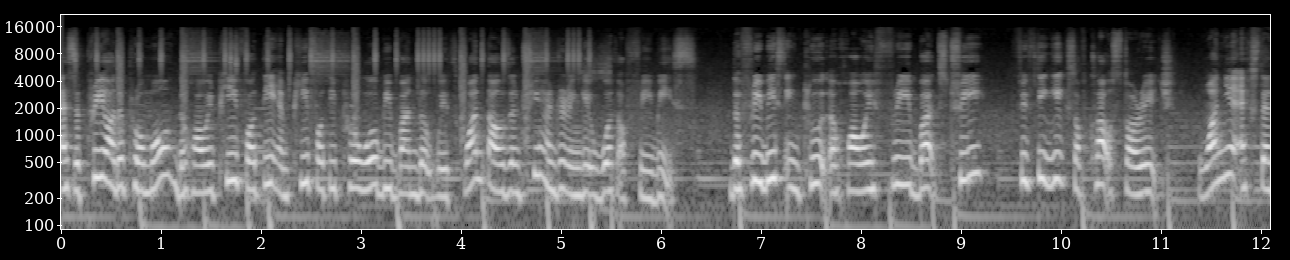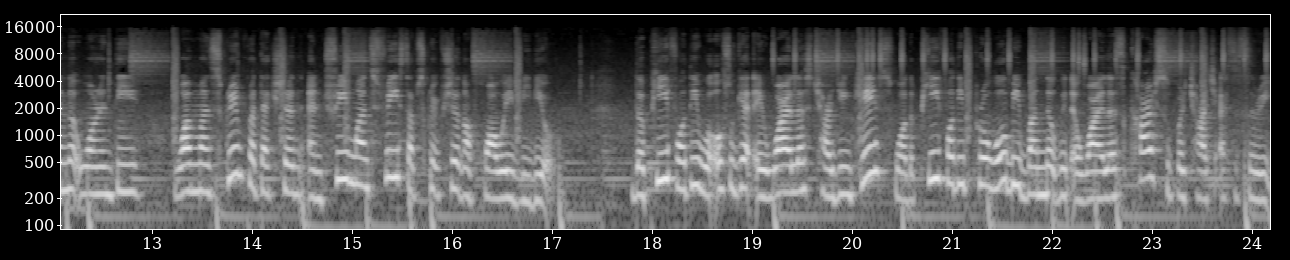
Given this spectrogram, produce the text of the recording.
As a pre-order promo, the Huawei P40 and P40 Pro will be bundled with 1,300 ringgit worth of freebies. The freebies include a Huawei FreeBuds 3, 50 gigs of cloud storage, 1 year extended warranty, 1 month screen protection, and 3 months free subscription of Huawei Video. The P40 will also get a wireless charging case, while the P40 Pro will be bundled with a wireless car supercharge accessory.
